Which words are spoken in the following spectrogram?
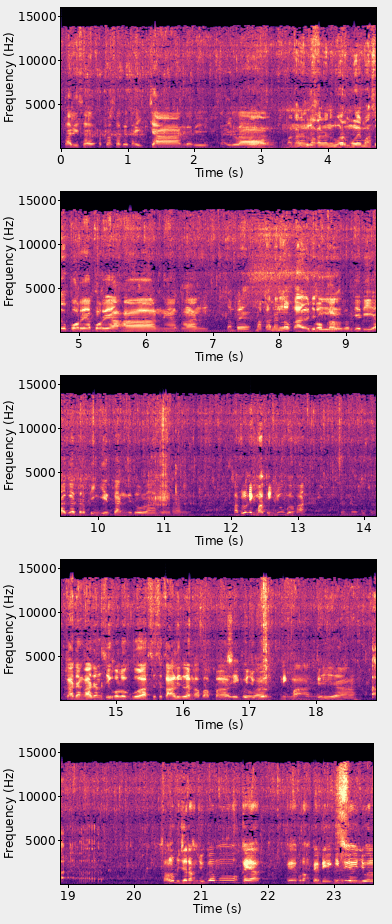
tadi apa sate taichan dari Thailand Oh, Makanan-makanan luar mulai masuk Korea Koreaan ya kan sampai makanan lokal jadi lokal jadi agak terpinggirkan gitu lah ya kan Tapi lu nikmatin juga kan? Kadang-kadang sih kalau gua sesekali lah nggak Iya apa-apa gue gitu juga kan nikmatin. iya Selalu jarang juga mau kayak kayak kurang pede gitu yang jual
